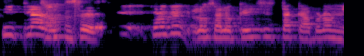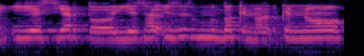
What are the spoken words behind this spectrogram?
Sí, claro. Entonces, creo que, o sea, lo que dice está cabrón y es cierto y es, es un mundo que no, que, no,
